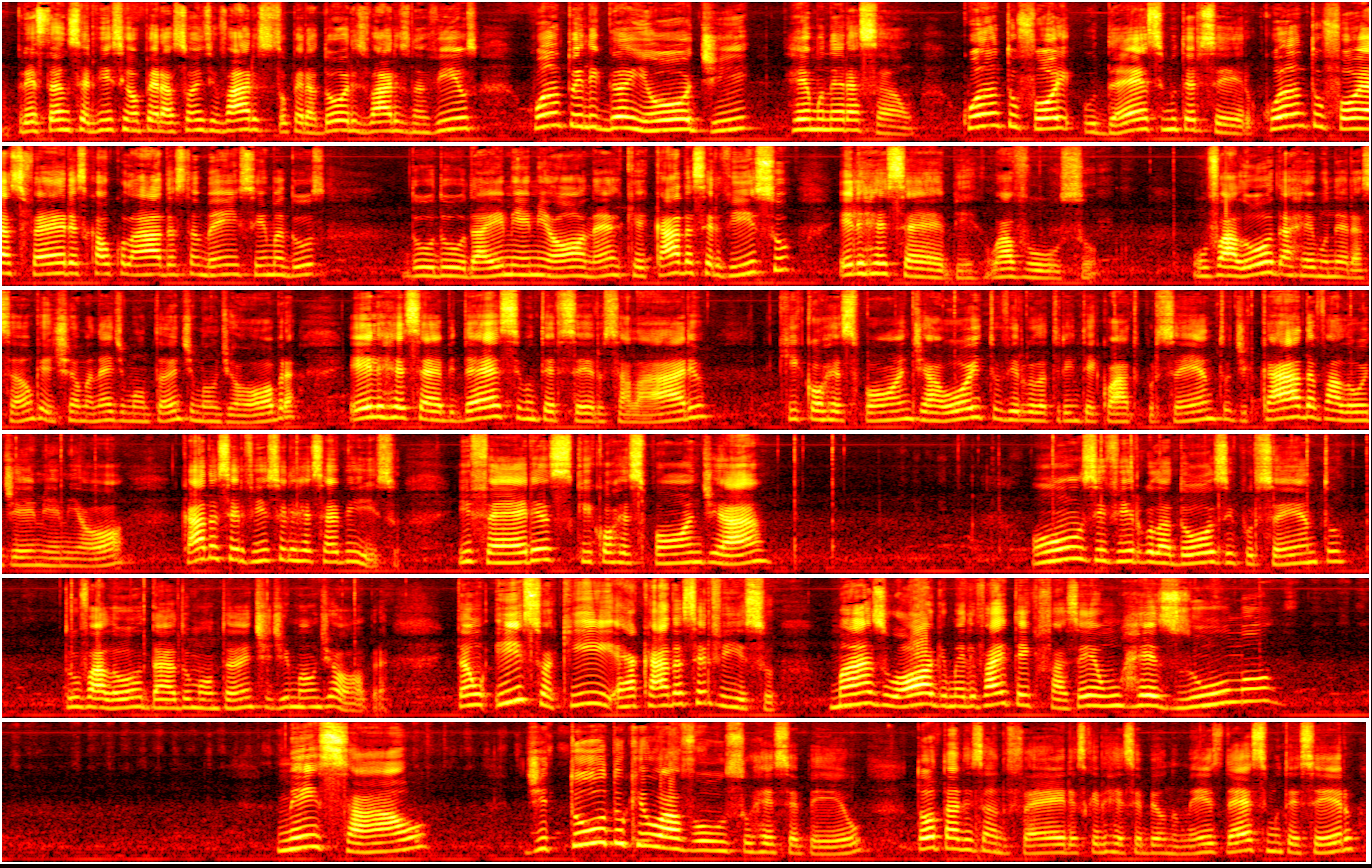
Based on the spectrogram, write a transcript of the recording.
prestando serviço em operações em vários operadores, vários navios. Quanto ele ganhou de remuneração? Quanto foi o 13 terceiro? Quanto foi as férias calculadas também em cima dos do, do, da MMO, né? Que cada serviço ele recebe o avulso, o valor da remuneração, que a gente chama né, de montante de mão de obra, ele recebe 13 terceiro salário, que corresponde a 8,34% de cada valor de MMO. Cada serviço ele recebe isso. E férias, que corresponde a 11,12% do valor da, do montante de mão de obra. Então, isso aqui é a cada serviço, mas o OGMO ele vai ter que fazer um resumo mensal de tudo que o avulso recebeu, totalizando férias que ele recebeu no mês, décimo terceiro,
